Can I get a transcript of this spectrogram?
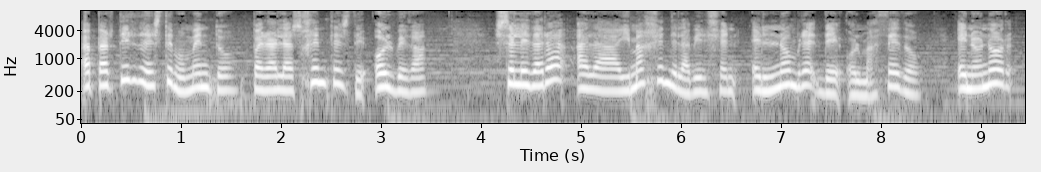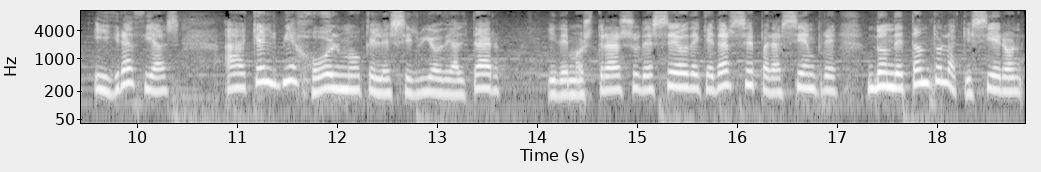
A partir de este momento, para las gentes de Olvega, se le dará a la imagen de la Virgen el nombre de Olmacedo, en honor y gracias a aquel viejo olmo que les sirvió de altar y demostrar su deseo de quedarse para siempre donde tanto la quisieron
